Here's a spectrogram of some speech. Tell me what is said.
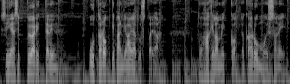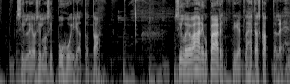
siinä sitten pyörittelin uutta rockibändin ajatusta ja tuo Hakilan Mikko, joka on rummuissa, niin sille jo silloin siitä puhui ja tota, silloin jo vähän niin kuin päätettiin, että lähdetään kattelemaan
